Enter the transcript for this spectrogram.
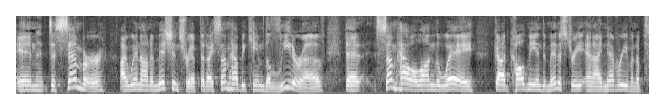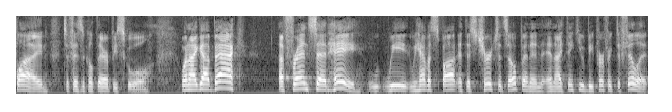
In December, I went on a mission trip that I somehow became the leader of, that somehow along the way, God called me into ministry, and I never even applied to physical therapy school. When I got back, a friend said, Hey, we, we have a spot at this church that's open, and, and I think you'd be perfect to fill it.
